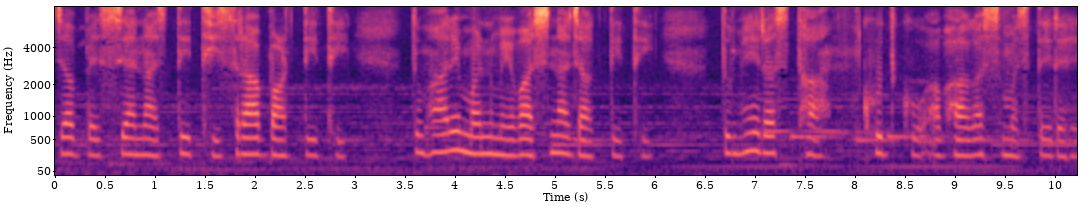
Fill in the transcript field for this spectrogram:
जब वैश्या नाचती थी शराब बांटती थी तुम्हारे मन में वासना जागती थी। तुम्हें रस था खुद को अभागा समझते रहे।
